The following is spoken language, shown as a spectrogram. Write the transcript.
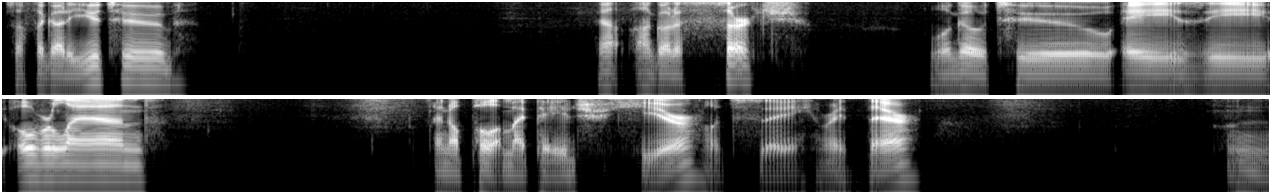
So if I go to YouTube, yeah, I'll go to search. We'll go to AZ Overland. And I'll pull up my page here. Let's see, right there. Hmm.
